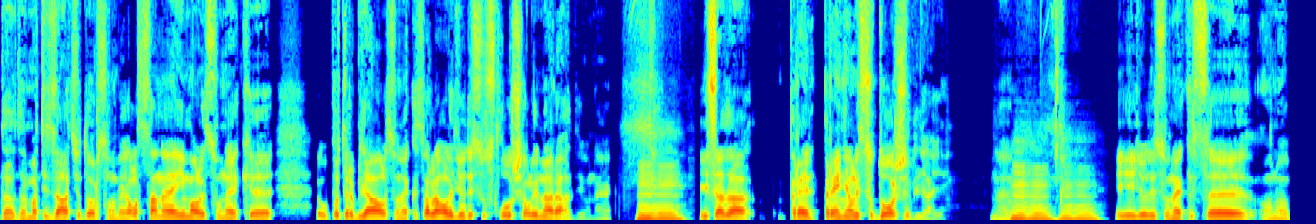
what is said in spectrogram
da, dramatizaciju od Orson Wellesa, ne, imali su neke, upotrebljavali su neke stvari, ali ljudi su slušali na radiju, ne. Mm-hmm. I sada pre, prenijeli su doživljaj. Ne? Mm-hmm, I ljudi su neki se ono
